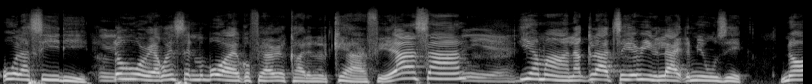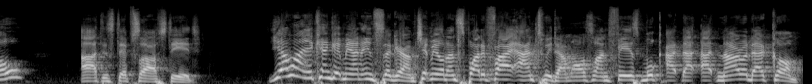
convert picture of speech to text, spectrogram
All a CD. Mm. Don't worry, I'm going to send my boy go for a record in the car for you. You understand? Yeah. Yeah, man. I'm glad to you really like the music. No, artist steps off stage. Yeah, man, you can get me on Instagram. Check me out on Spotify and Twitter. I'm also on Facebook at, at, at Naro.com.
